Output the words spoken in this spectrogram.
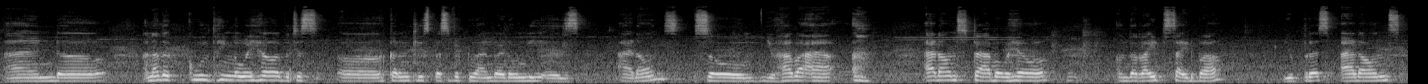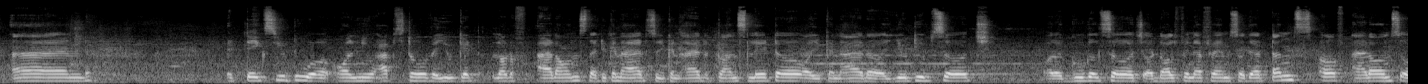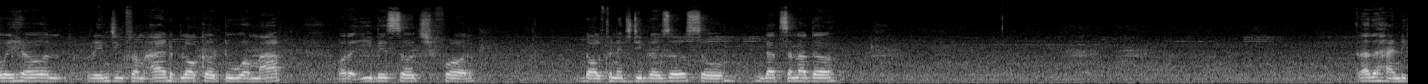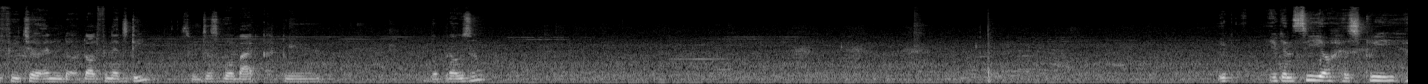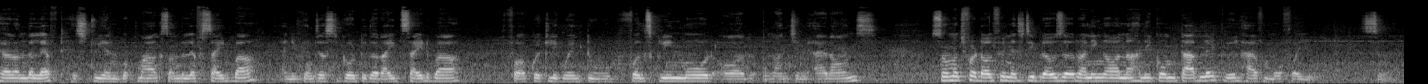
And uh, another cool thing over here which is uh, currently specific to android only is add-ons. So you have a add-ons tab over here on the right sidebar. You press add-ons and it takes you to a all new app store where you get a lot of add-ons that you can add. So you can add a translator or you can add a youtube search or a google search or dolphin fm so there are tons of add-ons over here ranging from ad blocker to a map or a eBay search for Dolphin HD browser so that's another another handy feature in Dolphin HD so we'll just go back to the browser? You, can see your history here on the left history and bookmarks on the left sidebar and you can just go to the right sidebar for quickly going to full screen mode or launching add-ons. So much for Dolphin HD browser running on a honeycomb tablet. We'll have more for you soon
